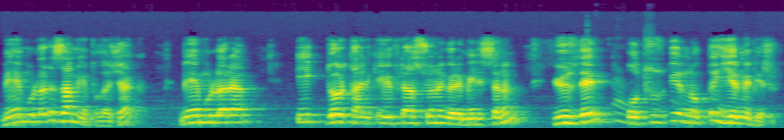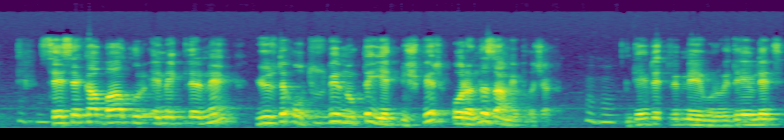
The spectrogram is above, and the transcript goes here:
memurlara zam yapılacak. Memurlara ilk 4 aylık enflasyona göre Melis Hanım %31.21. SSK Bağkur emeklilerine %31.71 oranında zam yapılacak. Devlet ve memuru ve devlet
